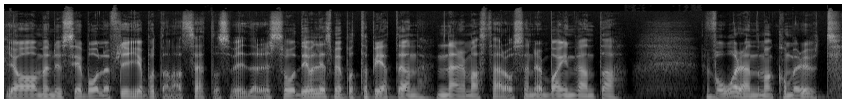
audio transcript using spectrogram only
Ja, men du ser bollen flyga på ett annat sätt och så vidare. Så det är väl det som är på tapeten närmast här och sen är det bara att invänta våren när man kommer ut.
